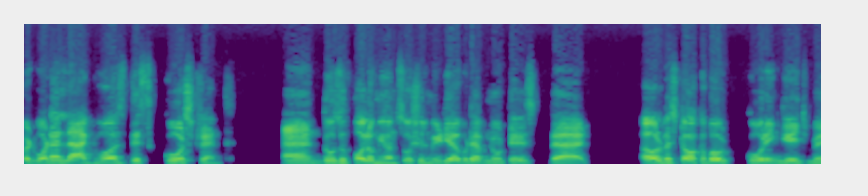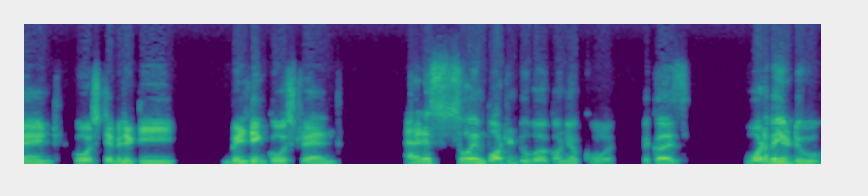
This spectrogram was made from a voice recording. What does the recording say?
But what I lacked was this core strength. And those who follow me on social media would have noticed that I always talk about core engagement, core stability, building core strength. And it is so important to work on your core because whatever you do,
